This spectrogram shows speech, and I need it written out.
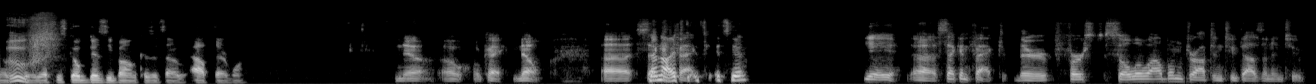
okay, let's just go Bizzy Bone because it's a out there one. No. Oh, okay. No. Uh, second no, it's, fact. it's it's good. Yeah, yeah. Uh, second fact: their first solo album dropped in 2002.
